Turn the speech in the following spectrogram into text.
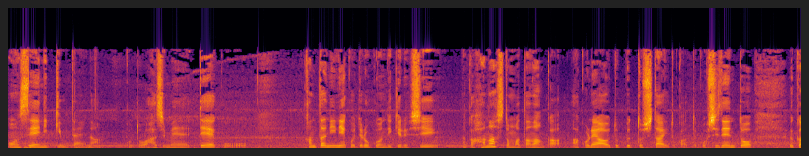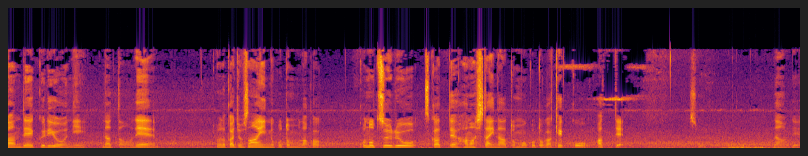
音声日記みたいなことを始めてこう簡単にねこうやって録音できるしなんか話すとまたなんかあこれアウトプットしたいとかってこう自然と浮かんでくるようになったのでだから助産院のこともなんかこのツールを使って話したいなと思うことが結構あってそうなので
